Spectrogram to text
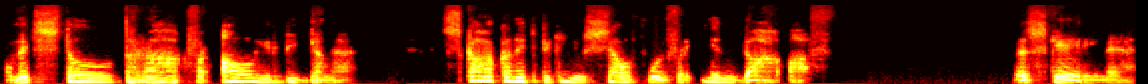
om net stil te raak vir al hierdie dinge. Skakel net 'n bietjie jou selfoon vir een dag af. Dit is skerry, né?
